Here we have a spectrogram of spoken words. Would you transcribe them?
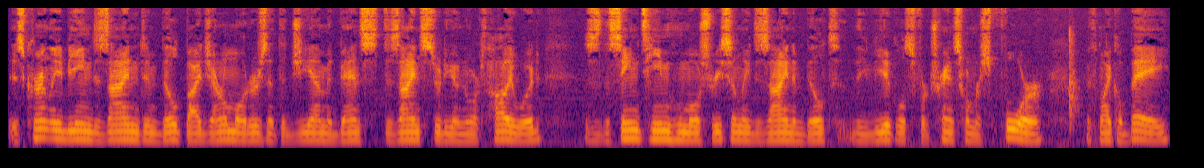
is currently being designed and built by General Motors at the GM Advanced Design Studio in North Hollywood. This is the same team who most recently designed and built the vehicles for Transformers 4 with Michael Bay.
